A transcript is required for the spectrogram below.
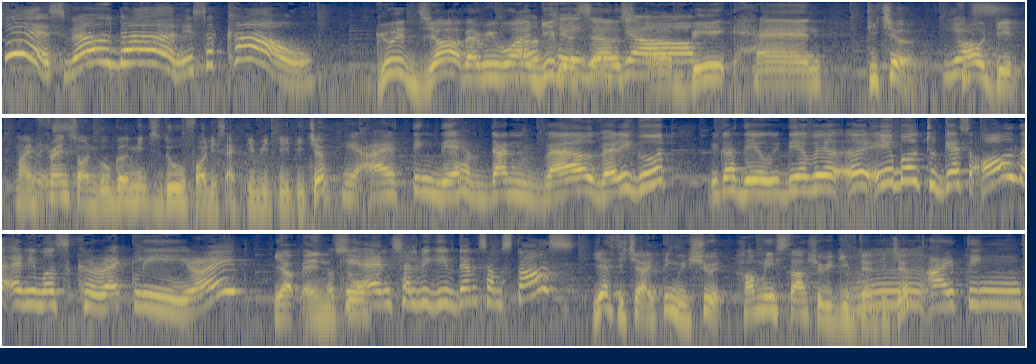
Yes, well done. It's a cow. Good job, everyone. Give Okay, good yourselves a big hand. Teacher, Yes, how did my please. friends on Google Meets do for this activity, teacher? Okay, I think they have done well, very good, because they they were uh, able to guess all the animals correctly, right? Yep, and Okay, so... and shall we give them some stars? Yes, teacher, I think we should. How many stars should we give them, teacher? Mm, I think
